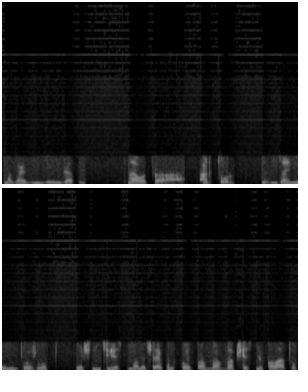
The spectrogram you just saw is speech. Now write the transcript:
помогают другим ребятам. Да, вот а, Артур Зайнулин тоже вот очень интересный молодой человек. Он входит в, в, в общественную палату.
